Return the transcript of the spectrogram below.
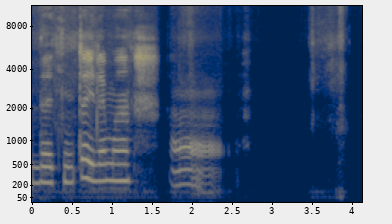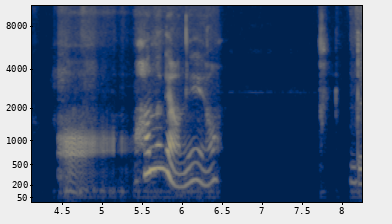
근데 진짜 이름은 어, 어 하늘이 아니에요. 근데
